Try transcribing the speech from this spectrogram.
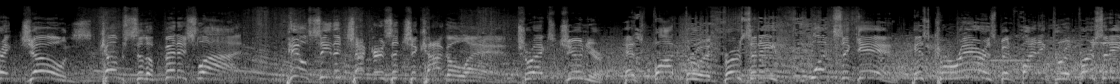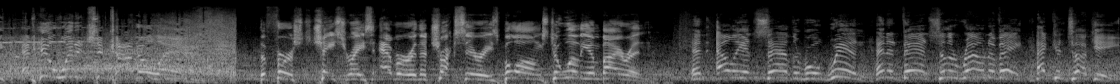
Erik Jones comes to the finish line. He'll see the checkers at Chicagoland. Truex Jr. has fought through adversity once again. His career has been fighting through adversity, and he'll win at Chicagoland. The first chase race ever in the Truck Series belongs to William Byron. And Elliott Sadler will win and advance to the round of eight at Kentucky.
